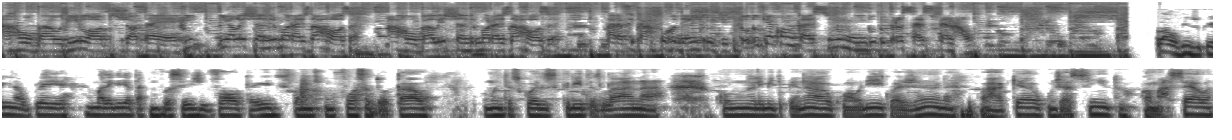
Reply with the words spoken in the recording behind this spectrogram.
arroba Auri Lopes JR, e Alexandre Moraes da Rosa, arroba Alexandre Moraes da Rosa, para ficar por dentro de tudo o que acontece no mundo do processo penal. Olá, ouvintes do Criminal Player, é uma alegria estar com vocês de volta aí, estamos com força total, muitas coisas escritas lá na coluna Limite Penal, com a Auri, com a Jana, com a Raquel, com o Jacinto, com a Marcela,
